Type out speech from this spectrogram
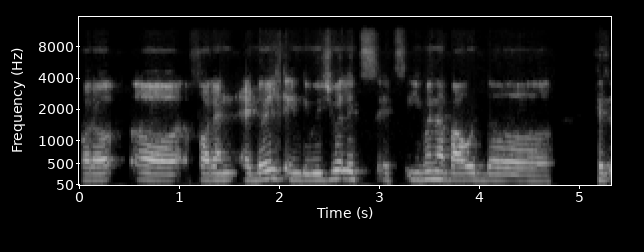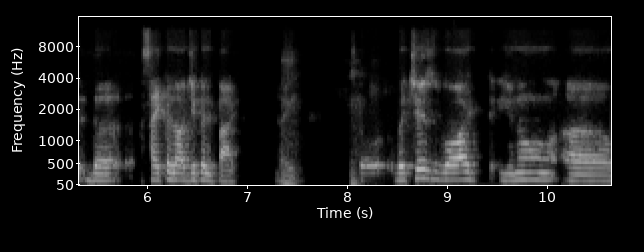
for a uh, for an adult individual it's it's even about the the psychological part right mm-hmm. so which is what you know uh,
